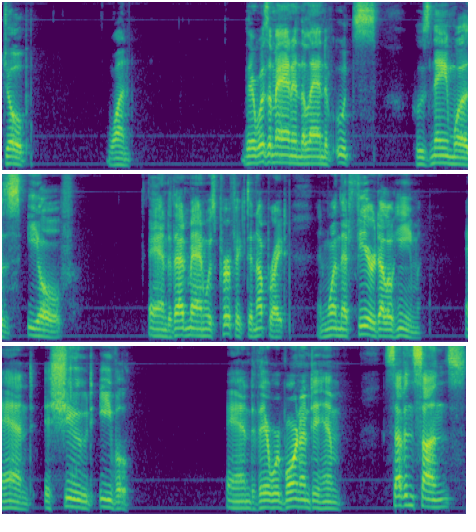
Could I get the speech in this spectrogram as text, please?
Job 1. There was a man in the land of Uz whose name was Iyov. And that man was perfect and upright, and one that feared Elohim, and eschewed evil. And there were born unto him seven sons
